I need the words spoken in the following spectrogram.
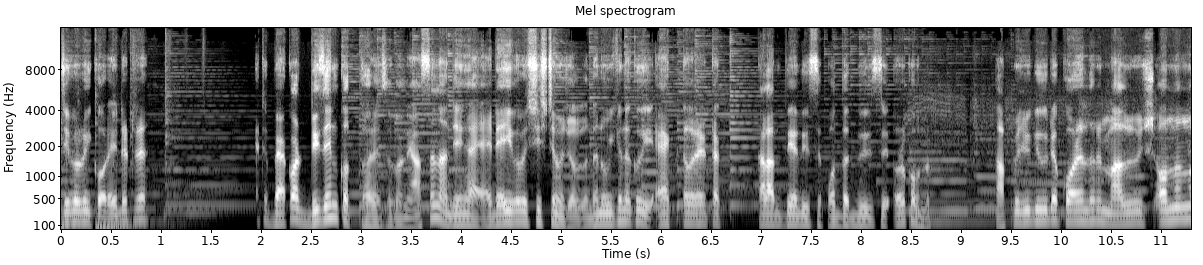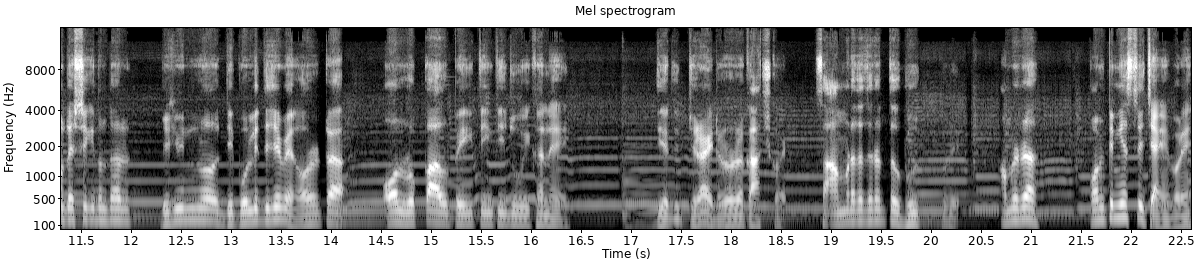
যেভাবেই করে, এটা একটা- ব্যাকওয়ার্ড ডিজাইন করতে হয়েছে মানে আছে না যে হ্যাঁ এটা এইভাবে সিস্টেমে চলবে। দেন ওইখানে কই এক কালারের একটা কালার দিয়ে দিচ্ছে পদ্মা দিয়ে দিচ্ছে ওরকম না। আপনি যদি ওইটা করেন, ধরেন মানুষ, অন্যান্য দেশে কিন্তু ধর বিভিন্ন গলিতে যাবেন ওরা অল লোকাল পেইন্টিং কিন্তু ওইখানে দিয়ে দিচ্ছে রাইট ওরা কাজ করে। আমরা তো ধরেন তো ভুল মানে আমরা কন্টিনিউয়াসলি চাই মানে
